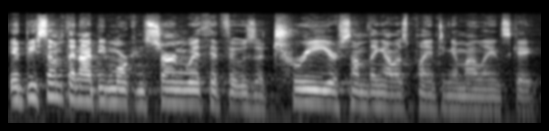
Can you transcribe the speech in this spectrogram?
It'd be something I'd be more concerned with if it was a tree or something I was planting in my landscape.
